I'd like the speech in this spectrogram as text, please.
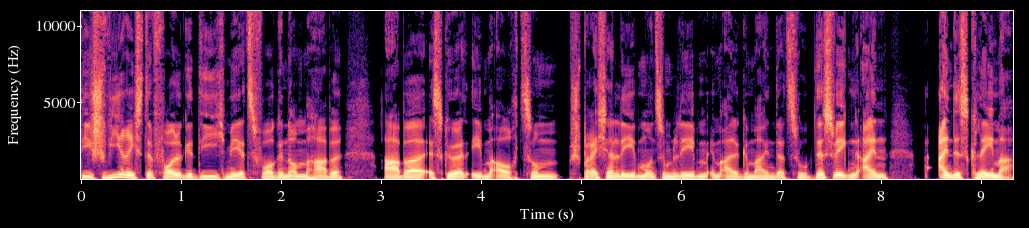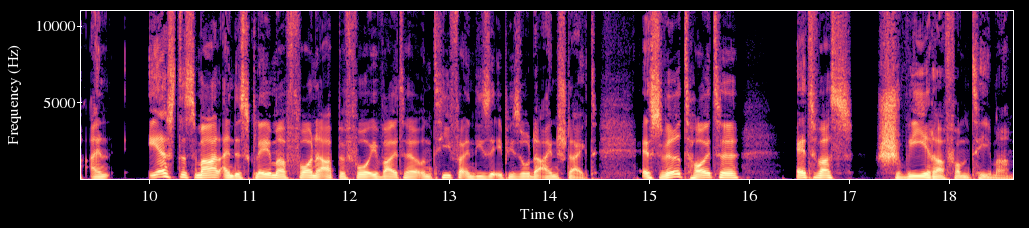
die schwierigste Folge, die ich mir jetzt vorgenommen habe. Aber es gehört eben auch zum Sprecherleben und zum Leben im Allgemeinen dazu. Deswegen ein, ein Disclaimer, ein erstes Mal ein Disclaimer vorne ab, bevor ihr weiter und tiefer in diese Episode einsteigt. Es wird heute etwas schwerer vom Thema.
